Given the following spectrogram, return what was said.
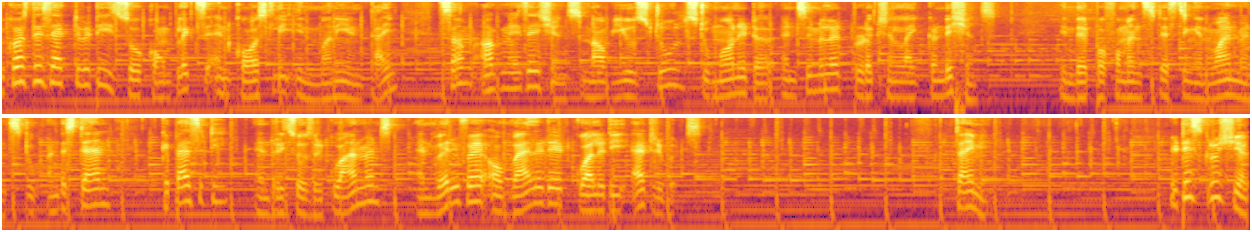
Because this activity is so complex and costly in money and time, some organizations now use tools to monitor and simulate production-like conditions in their performance testing environments to understand capacity and resource requirements and verify or validate quality attributes. Timing It is crucial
